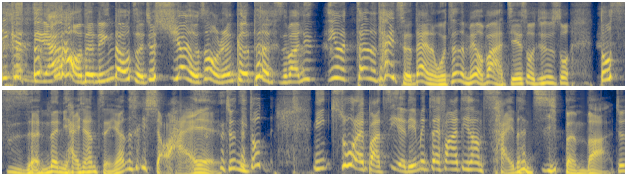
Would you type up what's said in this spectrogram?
一个良好的领导者就需要有这种人格特质吧？你因为真的太扯淡了，我真的没有办法接受。就是说，都死人了，你还想怎样？那是个小孩哎、欸，就你都你出来把自己的脸面再放在地上踩的很基本吧？就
